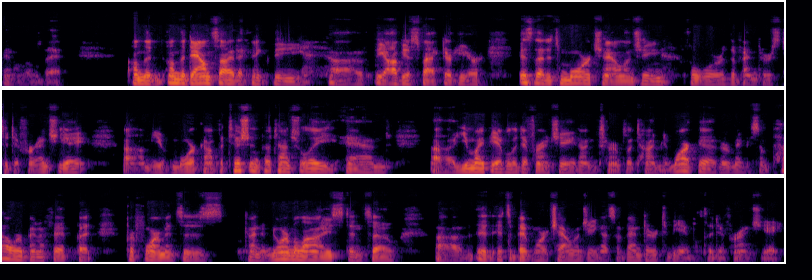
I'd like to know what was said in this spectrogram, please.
in a little bit. On the on the downside, I think the uh, the obvious factor here is that it's more challenging for the vendors to differentiate. Um, you have more competition potentially, and uh, you might be able to differentiate in terms of time to market or maybe some power benefit, but performance is kind of normalized, and so uh, it, it's a bit more challenging as a vendor to be able to differentiate.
